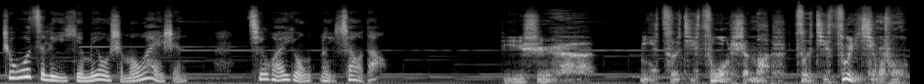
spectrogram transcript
这屋子里也没有什么外人。秦怀勇冷笑道：“狄氏，你自己做了什么，自己最清楚。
